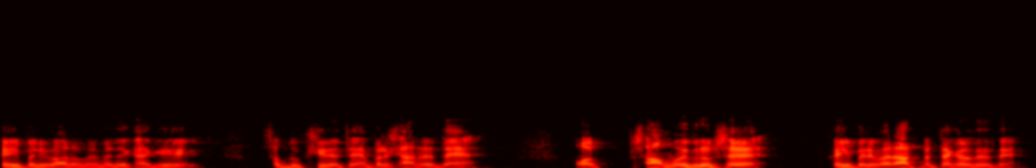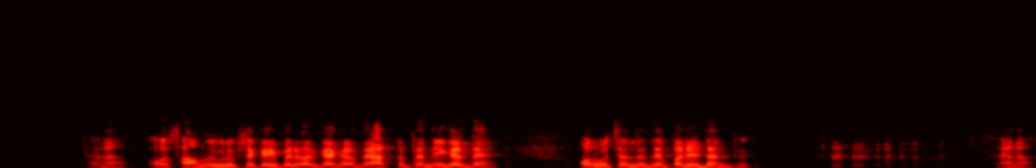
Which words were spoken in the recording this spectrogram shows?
कई परिवारों में मैं देखा कि सब दुखी रहते हैं, परेशान रहते हैं और सामूहिक रूप से कई परिवार आत्महत्या कर देते हैं, है ना? और सामूहिक रूप से कई परिवार क्या करते हैं? आत्महत्या नहीं करते हैं और वो चल देते हैं पर्यटन पे, है ना?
